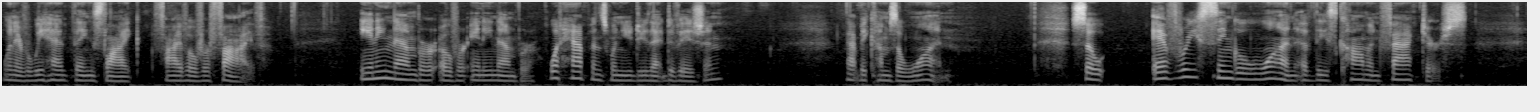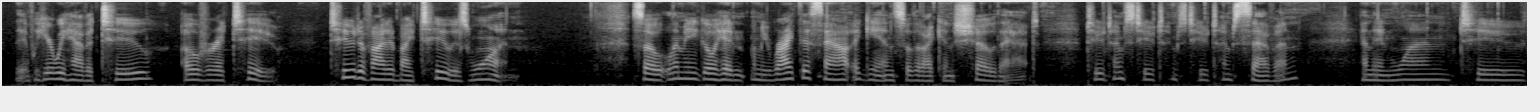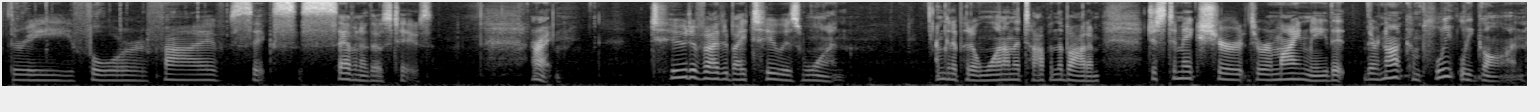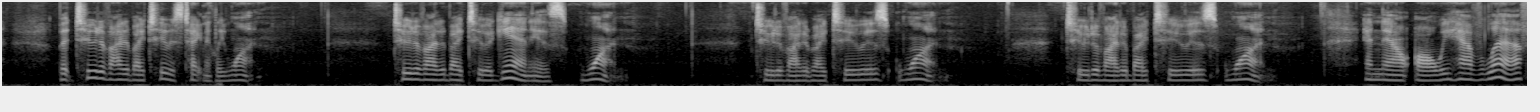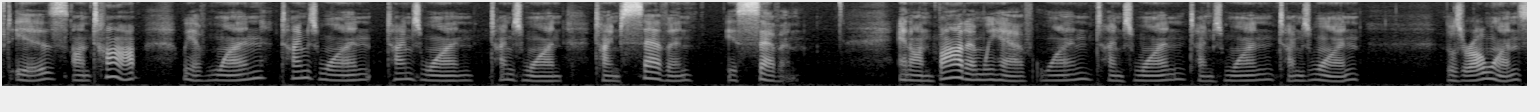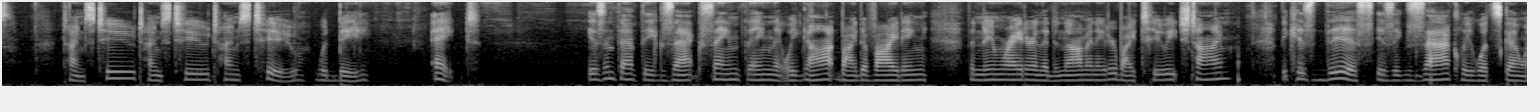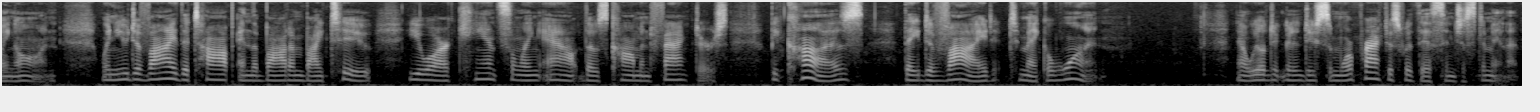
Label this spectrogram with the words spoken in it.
Whenever we had things like 5 over 5. Any number over any number. What happens when you do that division? That becomes a 1. So every single one of these common factors, here we have a 2 over a 2. 2 divided by 2 is 1. So let me go ahead and let me write this out again so that I can show that. 2 times 2 times 2 times 7 and then one, two, three, four, five, six, seven of those twos. All right, 2 divided by 2 is 1. I'm going to put a 1 on the top and the bottom just to make sure to remind me that they're not completely gone, but 2 divided by 2 is technically 1. 2 divided by 2 again is 1. 2 divided by 2 is 1. 2 divided by 2 is 1. And now all we have left is, on top, we have 1 times 1 times 1 times 1 times 7 is 7. And on bottom we have 1 times 1 times 1 times 1, those are all 1s, times 2 times 2 times 2 would be 8. Isn't that the exact same thing that we got by dividing the numerator and the denominator by 2 each time? Because this is exactly what's going on. When you divide the top and the bottom by 2, you are canceling out those common factors because they divide to make a 1. Now we're going to do some more practice with this in just a minute.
